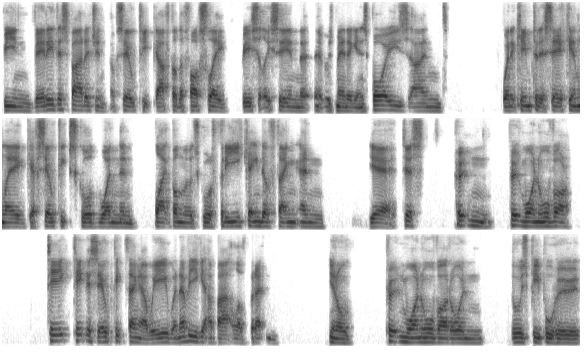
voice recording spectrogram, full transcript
being very disparaging of Celtic after the first leg, basically saying that it was men against boys. And when it came to the second leg, if Celtic scored one, then Blackburn would score three, kind of thing. And yeah, just putting putting one over. Take take the Celtic thing away. Whenever you get a battle of Britain, you know, putting one over on those people who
